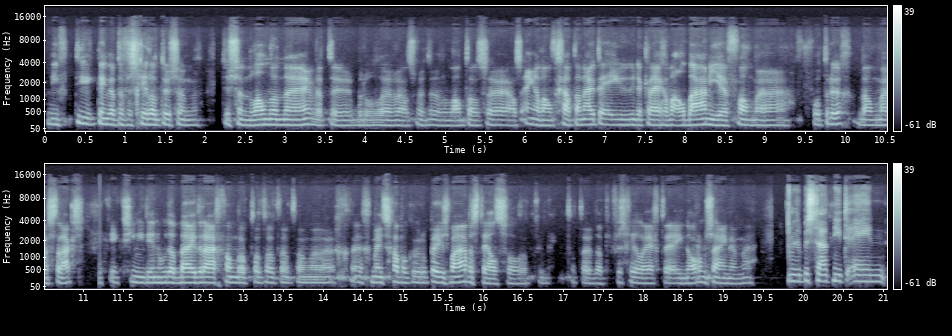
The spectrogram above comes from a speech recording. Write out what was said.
Die, die, ik denk dat de verschillen tussen, tussen landen, wat, ik bedoel, als we een land als, als Engeland gaat dan uit de EU, dan krijgen we Albanië van, voor terug dan straks ik, zie niet in hoe dat bijdraagt van dat, dat, dat, dat een uh, gemeenschappelijk Europees waardenstelsel. Ik denk dat, uh, dat die verschillen echt uh, enorm zijn. En, er bestaat niet één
